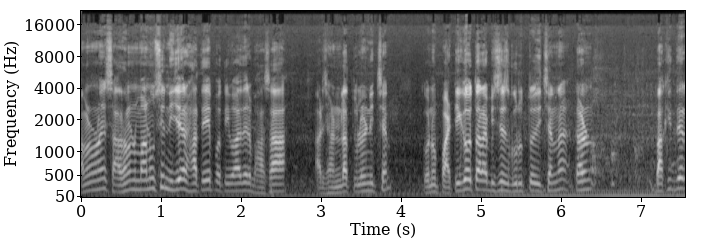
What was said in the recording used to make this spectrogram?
আমার মনে হয় সাধারণ মানুষই নিজের হাতে প্রতিবাদের ভাষা আর ঝান্ডা তুলে নিচ্ছেন। কোনো পার্টিকেও তারা বিশেষ গুরুত্ব দিচ্ছেন না। কারণ বাকিদের,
